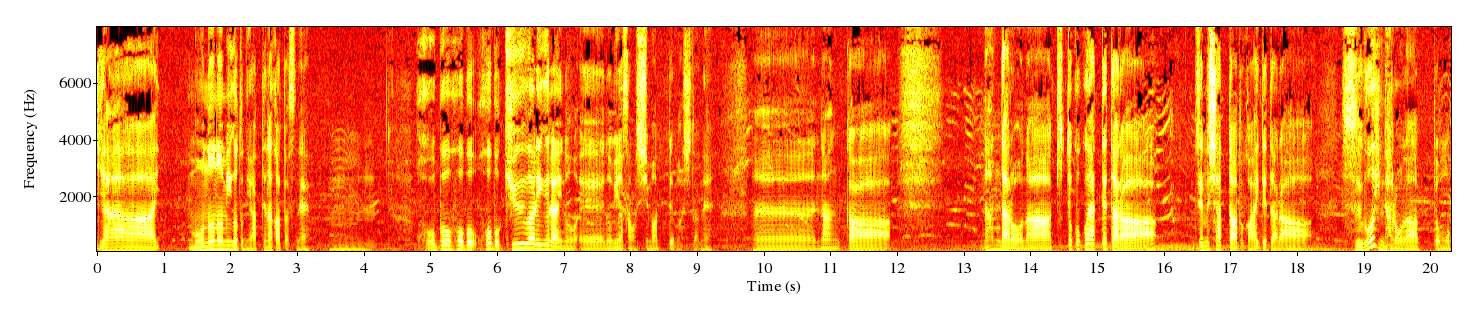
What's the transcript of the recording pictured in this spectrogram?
いやーものの見事にやってなかったですね。うんほぼほぼほぼ9割ぐらいの、えー、飲み屋さんは閉まってましたね。うーんなんかなんだろうなきっとここやってたら全部シャッターとか開いてたらすごいんだろうなって思っ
